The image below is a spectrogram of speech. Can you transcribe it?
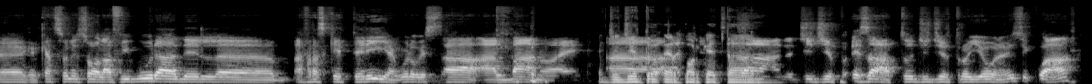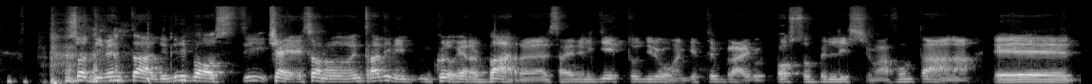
eh, che cazzo ne so la figura della uh, fraschetteria quello che sta a Albano eh, Gigetto er porchetta. Gigi, esatto Gigi il Troione questi qua sono diventati dei posti, cioè sono entrati in quello che era il bar, sai, nel ghetto di Roma, il ghetto ebraico, il posto bellissimo, la fontana, eh,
